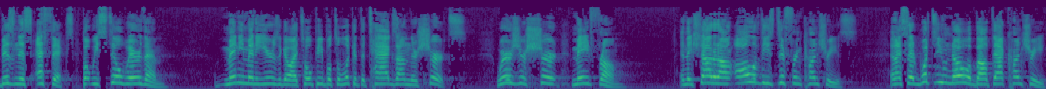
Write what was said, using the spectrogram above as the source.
business ethics, but we still wear them. Many, many years ago, I told people to look at the tags on their shirts. Where's your shirt made from? And they shouted out all of these different countries. And I said, What do you know about that country?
